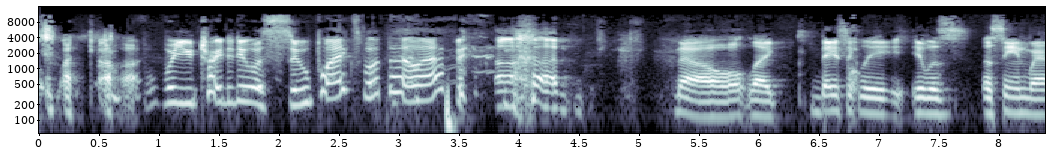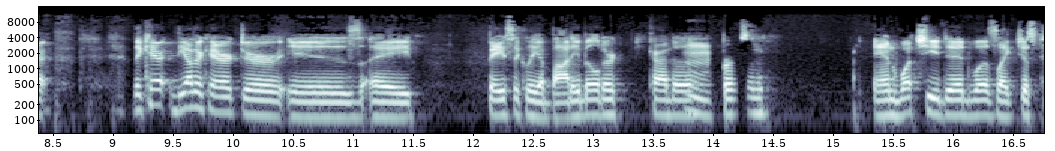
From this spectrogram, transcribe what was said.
Oh my god. Were you trying to do a suplex? What the hell happened? Uh, no, like basically, it was a scene where the char- the other character is a basically a bodybuilder kind of Hmm. person, and what she did was like just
